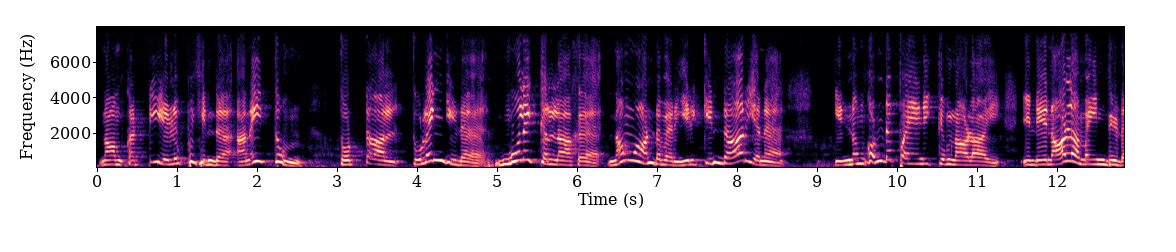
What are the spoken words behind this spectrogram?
நாம் கட்டி எழுப்புகின்ற அனைத்தும் தொட்டால் துலங்கிட மூளைக்கல்லாக நம் ஆண்டவர் இருக்கின்றார் என எண்ணம் கொண்டு பயணிக்கும் நாளாய் இன்றைய நாள் அமைந்திட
